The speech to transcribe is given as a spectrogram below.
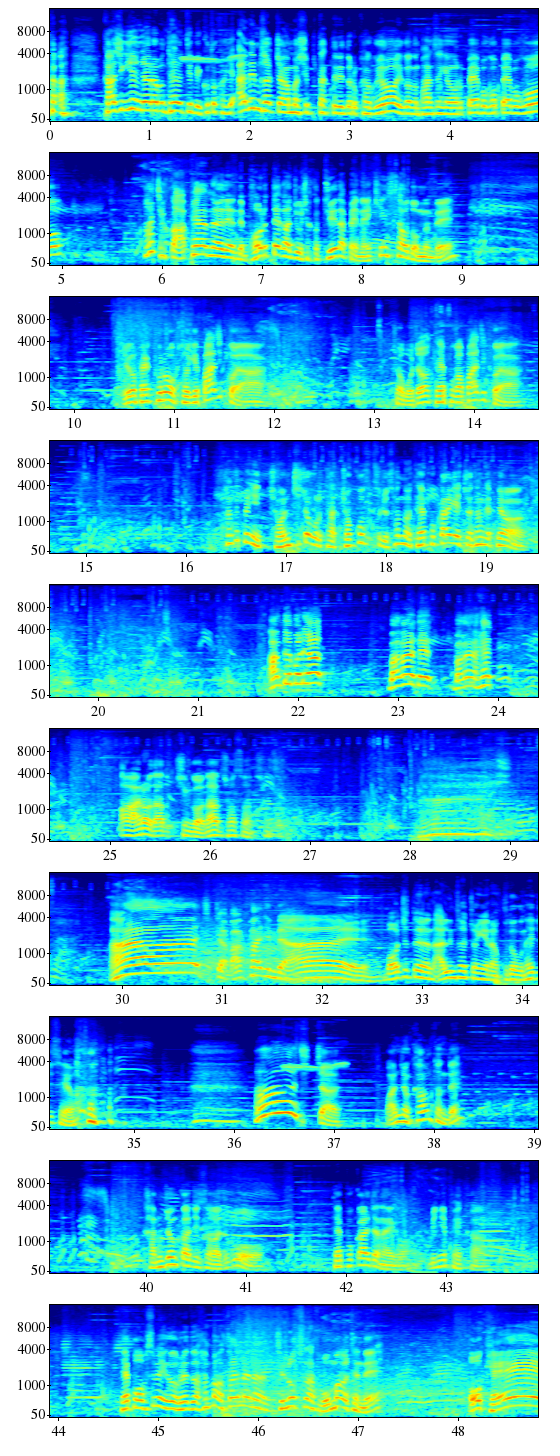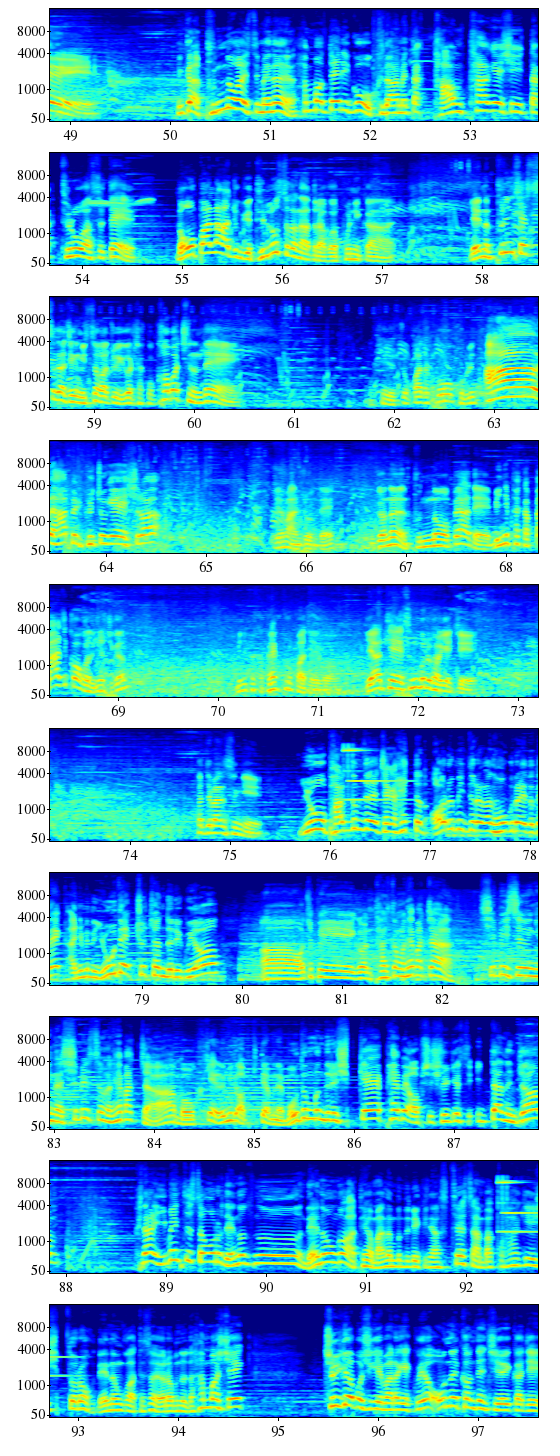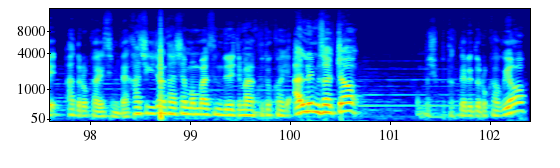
가시기 전 여러분 테일TV 구독하기 알림 설정 한 번씩 부탁드리도록 하고요. 이거는 반성형으로 빼보고 빼보고. 아 자꾸 앞에다 넣어야 되는데 버릇돼가지고 자꾸 뒤에다 빼네. 킹스타워도 없는데. 이건 100% 저게 빠질 거야 저 뭐죠? 대포가 빠질 거야 상대편이 전체적으로 다 저코스트를 선너 대포 깔겠죠 상대편 안돼 버려 막아야 돼 막아야 해. 아 알아 나도 진 거 나도 졌어 졌어. 아, 씨. 아 진짜 막판인데 아뭐 어쨌든 알림 설정이랑 구독은 해주세요. 아 진짜 완전 카운터인데 감정까지 있어가지고 대포 깔잖아 이거. 미니 페카. 대포 없으면 이거 그래도 한 방 썰면은 딜로스 나서 못 막을 텐데? 오케이! 그러니까 분노가 있으면은 한 번 때리고 그 다음에 딱 다음 타겟이 딱 들어왔을 때 너무 빨라가지고 이게 딜로스가 나더라고요 보니까. 얘는 프린세스가 지금 있어가지고 이걸 자꾸 커버치는데. 오케이 이쪽 빠졌고 고블린. 아 왜 하필 그쪽에 실화? 이러면 안 좋은데. 이거는 분노 빼야 돼. 미니페카 빠질 거거든요 지금 미니페카 100% 빠져 이거. 얘한테 승부를 걸겠지. 하지만 승리. 요 방금 전에 제가 했던 얼음이 들어간 호그라이더 덱 아니면 요 덱 추천드리고요. 어, 어차피 이건 달성을 해봤자 12승이나 11승을 해봤자 뭐 크게 의미가 없기 때문에 모든 분들이 쉽게 패배 없이 즐길 수 있다는 점. 그냥 이벤트성으로 내놓는, 내놓은 것 같아요. 많은 분들이 그냥 스트레스 안 받고 하기 쉽도록 내놓은 것 같아서 여러분들도 한 번씩 즐겨보시길 바라겠고요. 오늘 컨텐츠 여기까지 하도록 하겠습니다. 가시기 전 다시 한번 말씀드리지만 구독하기 알림 설정 한 번씩 부탁드리도록 하고요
